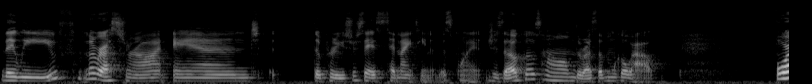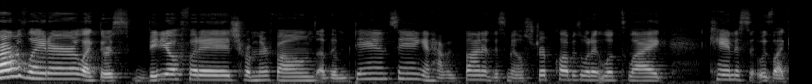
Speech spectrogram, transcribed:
they leave the restaurant and the producers say it's 1019 at this point. Gizelle goes home, the rest of them go out. Four hours later, like there's video footage from their phones of them dancing and having fun at this male strip club, is what it looked like. Candiace, it was like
